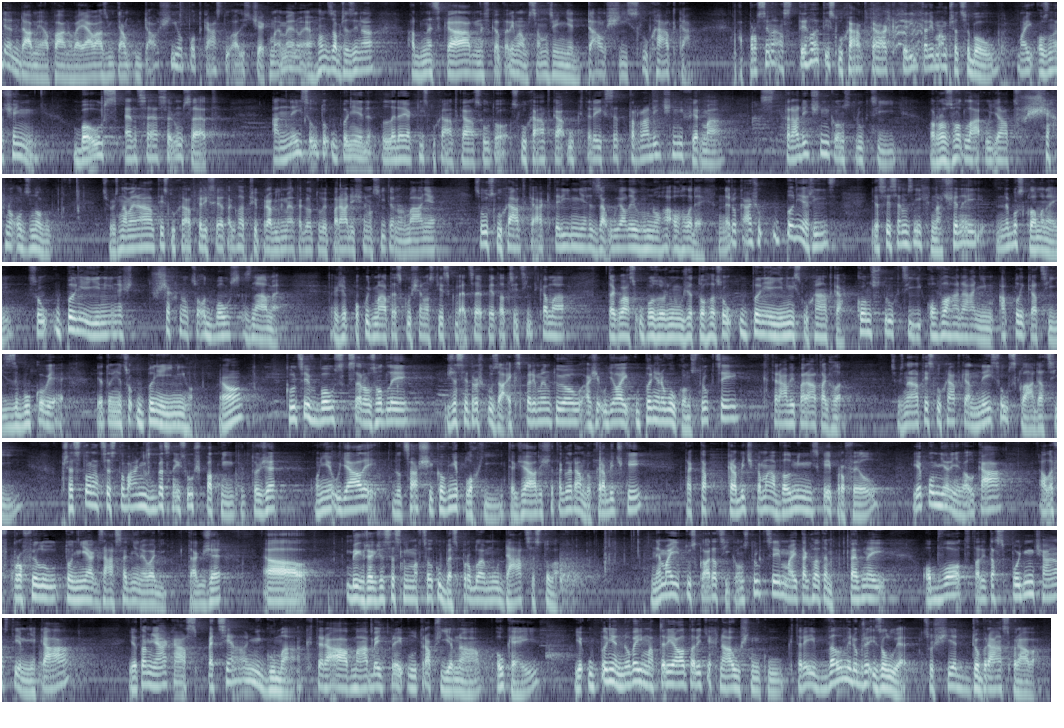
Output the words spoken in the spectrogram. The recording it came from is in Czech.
Den, dámy a pánové, já vás vítám u dalšího podcastu Alice Check. Moje jméno je Honza Březina a dneska, dneska tady mám samozřejmě další sluchátka. A prosím vás, tyhle ty sluchátka, které tady mám před sebou, mají označení Bose NC700 a nejsou to úplně ledajaký sluchátka, jsou to sluchátka, u kterých se tradiční firma s tradiční konstrukcí rozhodla udělat všechno od znovu. Což znamená, ty sluchátka, když si je takhle připravíme, takhle to vypadá, když je nosíte normálně, jsou sluchátka, které mě zaujaly v mnoha ohledech. Nedokážu úplně říct, jestli jsem z nich nadšený nebo zklamaný. Jsou úplně jiný než všechno, co od Bose známe. Takže pokud máte zkušenosti s QC 35, tak vás upozorňuji, že tohle jsou úplně jiný sluchátka. Konstrukcí, ovládáním, aplikací, zvukově. Je to něco úplně jiného. Jo? Kluci v Bose se rozhodli, že si trošku zaexperimentují a že udělají úplně novou konstrukci, která vypadá takhle. Což znamená, ty sluchátka nejsou skládací, přesto na cestování vůbec nejsou špatný, protože oni je udělali docela šikovně plochý, takže já když je takhle dám do krabičky, tak ta krabička má velmi nízký profil, je poměrně velká, ale v profilu to nijak zásadně nevadí. Takže uh, bych řekl, že se s nimi v celku bez problémů dá cestovat. Nemají tu skládací konstrukci, mají takhle ten pevný obvod, tady ta spodní část je měkká, je tam nějaká speciální guma, která má být prej ultra příjemná, OK, je úplně nový materiál tady těch náušníků, který velmi dobře izoluje, což je dobrá zpráva.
